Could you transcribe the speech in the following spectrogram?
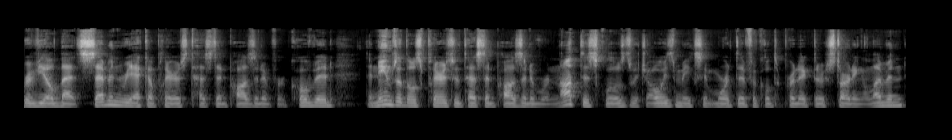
revealed that seven Rijeka players tested positive for COVID. The names of those players who tested positive were not disclosed, which always makes it more difficult to predict their starting 11.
